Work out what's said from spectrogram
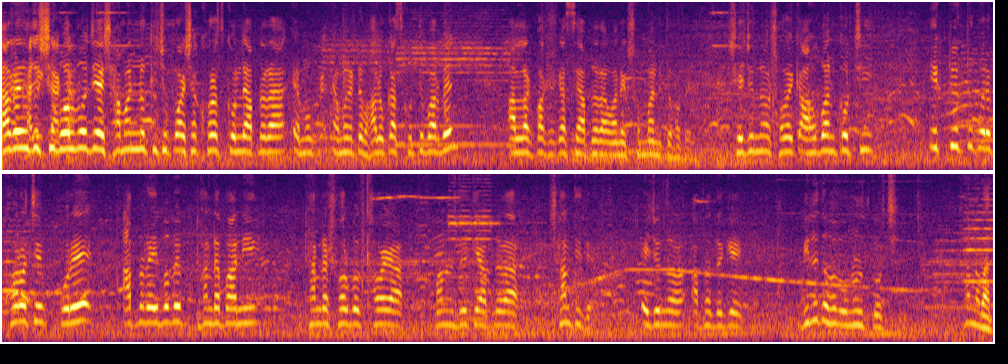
তাদের উদ্দেশ্যে বলব যে সামান্য কিছু পয়সা খরচ করলে আপনারা এমন এমন একটা ভালো কাজ করতে পারবেন। আল্লাহর পাকের কাছে আপনারা অনেক সম্মানিত হবেন। সেই জন্য সবাইকে আহ্বান করছি একটু একটু করে খরচে করে আপনারা এইভাবে ঠান্ডা পানি ঠান্ডা শরবত খাওয়া মানুষদেরকে আপনারা শান্তি দেন। এই জন্য আপনাদেরকে বিনীতভাবে অনুরোধ করছি। ধন্যবাদ।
